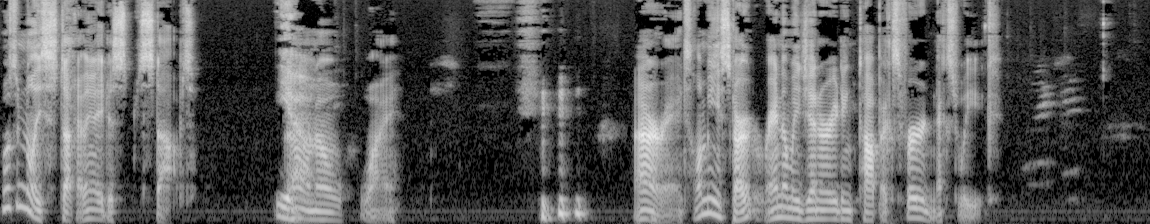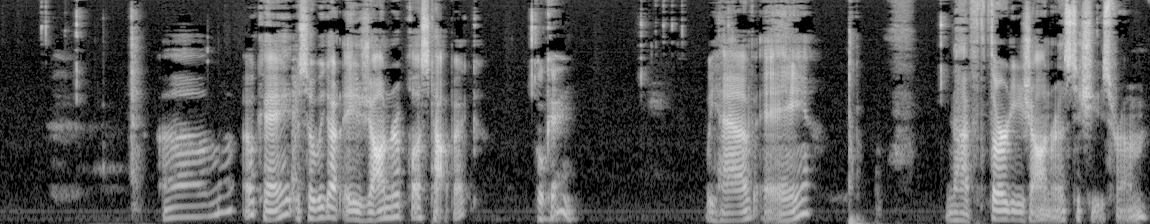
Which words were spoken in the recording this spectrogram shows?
wasn't really stuck. I think I just stopped. Yeah. I don't know why. All right, let me start randomly generating topics for next week. Um, okay, so we got a genre plus topic. Okay. We have a. Now have 30 genres to choose from.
